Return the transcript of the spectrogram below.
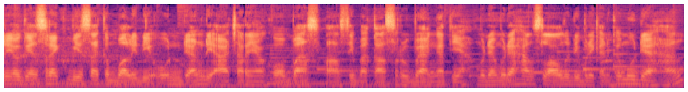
Trio Gesrek bisa kembali diundang di acaranya Kobas Pasti bakal seru banget ya. Mudah-mudahan selalu diberikan kemudahan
